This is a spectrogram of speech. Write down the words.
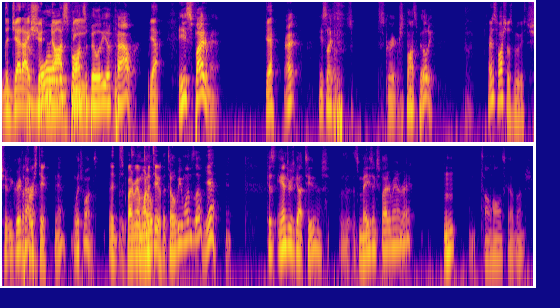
the Jedi the should moral not responsibility of power. Yeah. He's Spider Man, Yeah. right? He's like, it's great responsibility. I just watched those movies. Should be great. The power. first two. yeah. Which ones? Spider-Man The 1 and 2. The Tobey ones, though. Yeah. Because Andrew's got two. It's, Amazing Spider-Man, right? Mhm. Tom Holland's got a bunch,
